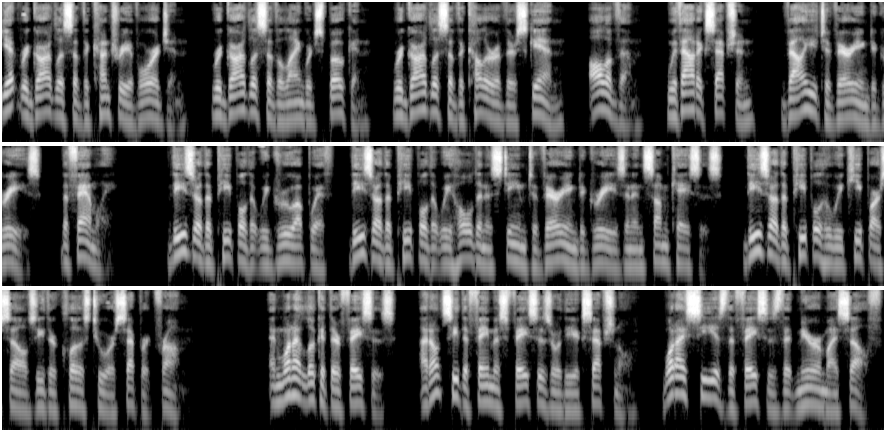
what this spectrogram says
Yet, regardless of the country of origin, regardless of the language spoken, regardless of the color of their skin, all of them, without exception, value to varying degrees the family. These are the people that we grew up with, these are the people that we hold in esteem to varying degrees, and in some cases, these are the people who we keep ourselves either close to or separate from. And when I look at their faces, I don't see the famous faces or the exceptional, what I see is the faces that mirror myself,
